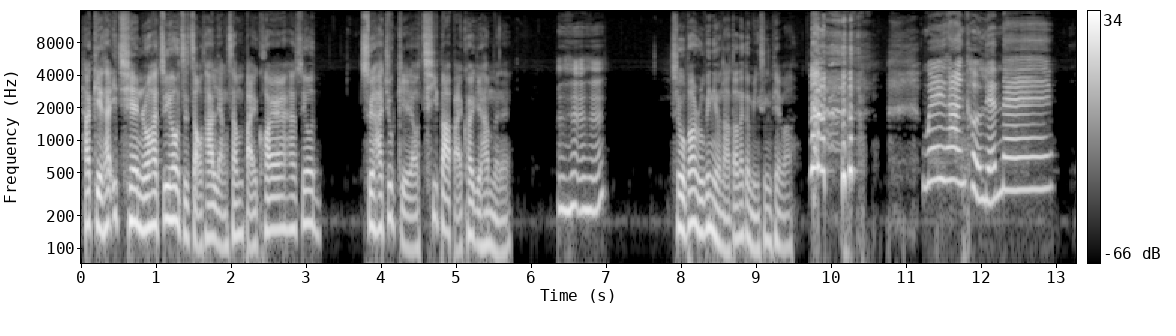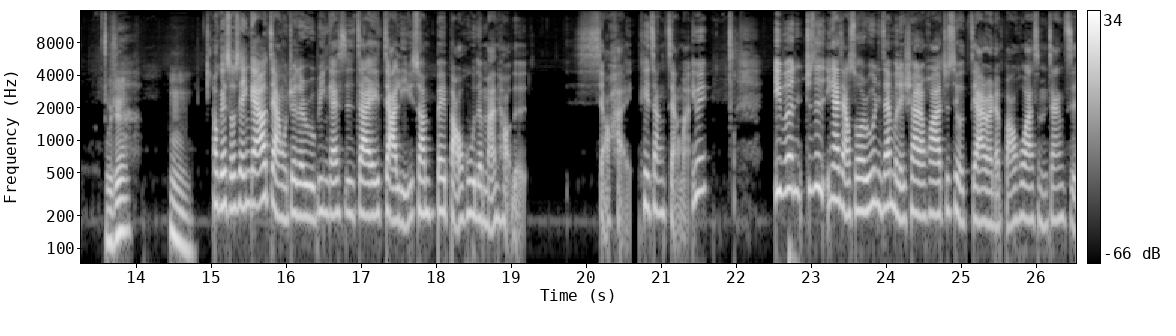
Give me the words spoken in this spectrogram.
他给他一千，然后他最后只找他两三百块啊。他最后，所以他就给了七八百块给他们呢。嗯哼嗯哼。所以我不知道如冰你有拿到那个明信片吗？喂，他很可怜呢。我觉得，嗯。OK，首先应该要讲，我觉得如冰应该是在家里算被保护的蛮好的小孩，可以这样讲嘛？因为。Even 就是应该讲说，如果你在马来西亚的话，就是有家人的保护啊，什么这样子，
